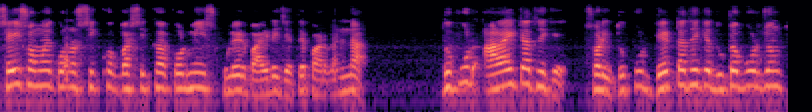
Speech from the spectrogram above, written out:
সেই সময় কোনো শিক্ষক বা শিক্ষাকর্মী স্কুলের বাইরে যেতে পারবেন না। দুপুর আড়াইটা থেকে, সরি, দুপুর দেড়টা থেকে দুটো পর্যন্ত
